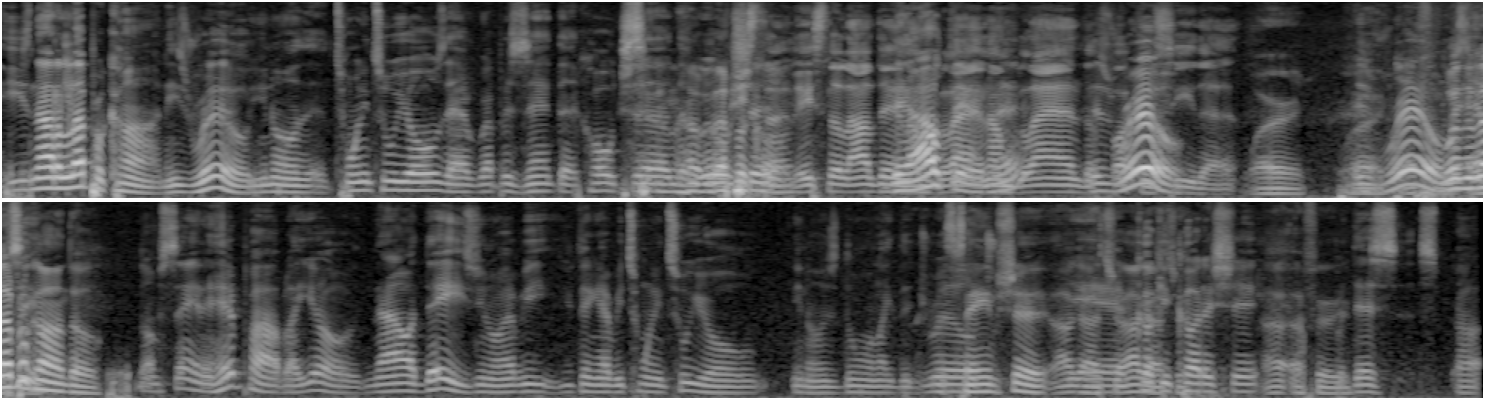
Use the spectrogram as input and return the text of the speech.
he's not a leprechaun. He's real. You know, the 22 year olds that represent that culture, the real leprechaun. shit. They still out there. They and I'm out glad, there, and I'm glad to It's fucking real. see that. Word. It's Word. real. was a man. MC. leprechaun though. You know what I'm saying in hip hop, like yo, nowadays, you know, every you think every 22 year old, you know, is doing like the The drill, same shit. I got you. I cookie got you. cutter shit. I, I feel you. But there's uh,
